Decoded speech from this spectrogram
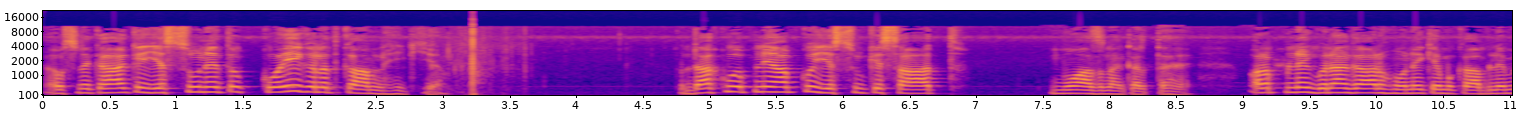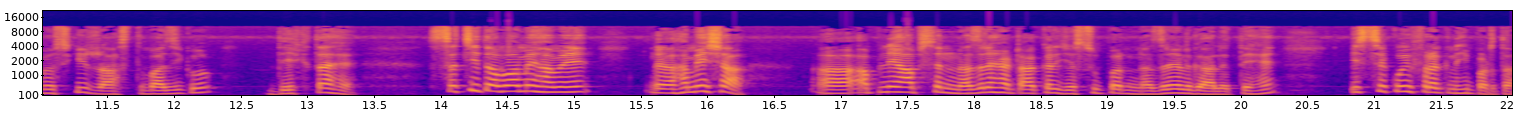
اس نے کہا کہ یسو نے تو کوئی غلط کام نہیں کیا۔ تو ڈاکو اپنے آپ کو یسو کے ساتھ موازنہ کرتا ہے اور اپنے گناہ گار ہونے کے مقابلے میں اس کی راست بازی کو دیکھتا ہے۔ سچی توبہ میں ہمیں، ہمیشہ اپنے آپ سے نظریں ہٹا کر یسو پر نظریں لگا لیتے ہیں۔ اس سے کوئی فرق نہیں پڑتا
